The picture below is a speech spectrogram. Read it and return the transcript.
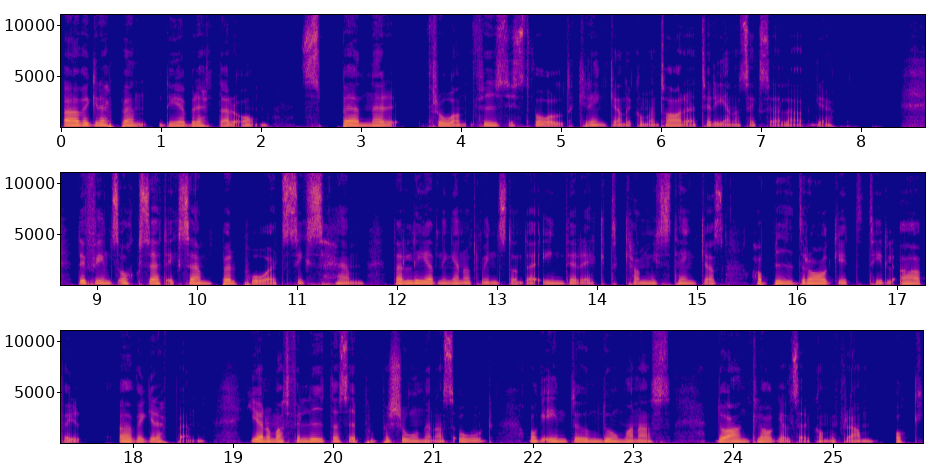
Övergreppen de berättar om spänner från fysiskt våld, kränkande kommentarer till rena sexuella övergrepp. Det finns också ett exempel på ett SIS-hem där ledningen åtminstone indirekt kan misstänkas ha bidragit till över övergreppen genom att förlita sig på personernas ord och inte ungdomarnas då anklagelser kommit fram och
